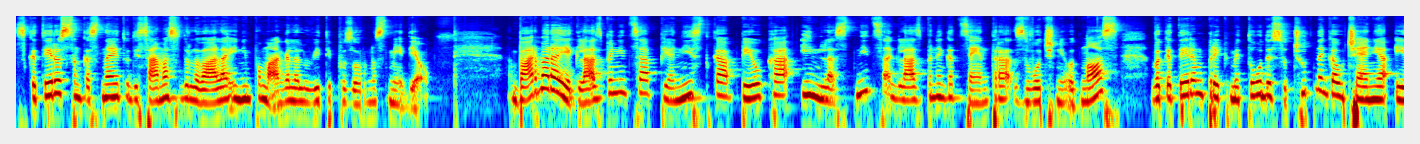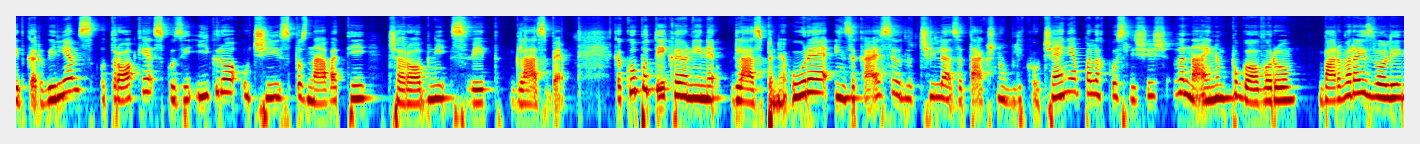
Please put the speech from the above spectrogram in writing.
s katero sem kasneje tudi sama sodelovala in jim pomagala loviti pozornost medijev. Barbara je glasbenica, pianistka, pevka in lastnica glasbenega centra Zvočni odnos, v katerem prek metode sočutnega učenja Edgar Williams otroke skozi igro uči spoznavati čarobni svet glasbe. Kako potekajo njene glasbene ure in zakaj se je odločila za takšno obliko učenja, pa lahko slišiš v najnem pogovoru. Barbara, izvoli.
